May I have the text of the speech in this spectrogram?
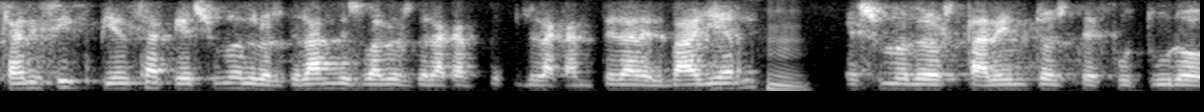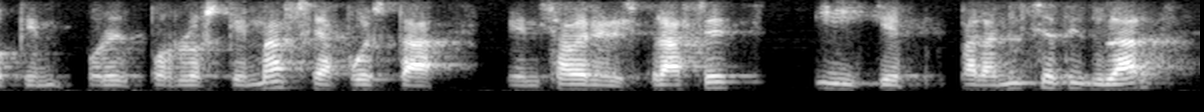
Stanisic piensa que es uno de los grandes valores de la, de la cantera del Bayern, hmm. es uno de los talentos de futuro que, por, los que más se apuesta en Strasse y que para mí ser titular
